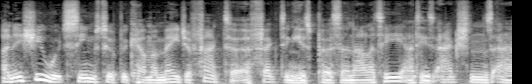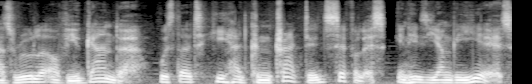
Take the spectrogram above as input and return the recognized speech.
An issue which seems to have become a major factor affecting his personality and his actions as ruler of Uganda was that he had contracted syphilis in his younger years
